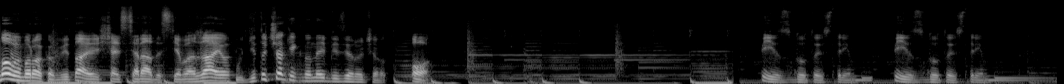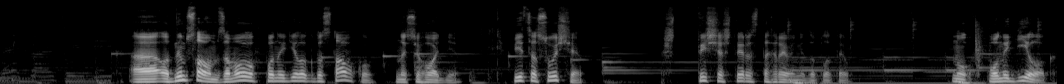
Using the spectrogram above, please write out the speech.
новим роком вітаю, щастя, радості бажаю. Діточок, як на небі зірочок. О. Піздутий стрім. Піздутий стрім. Е, одним словом, замовив в понеділок доставку на сьогодні. Піца суші. 1400 гривень заплатив. Ну, в понеділок.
